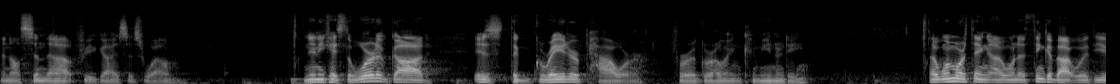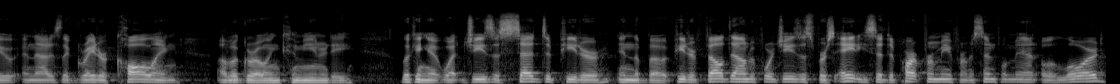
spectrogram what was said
and I'll send that out for you guys as well. In any case, the Word of God is the greater power for a growing community. Uh, one more thing I want to think about with you, and that is the greater calling of a growing community. Looking at what Jesus said to Peter in the boat. Peter fell down before Jesus, verse 8. He said, Depart from me from a sinful man, O Lord.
